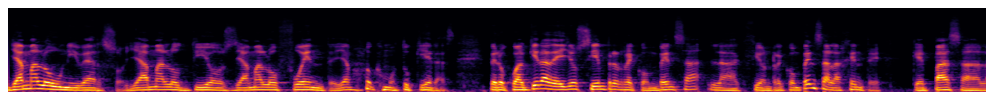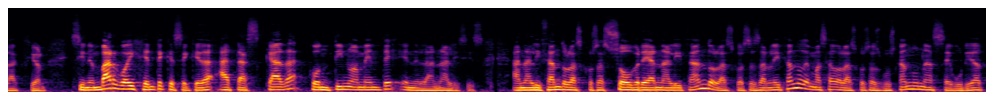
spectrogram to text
Llámalo universo, llámalo Dios, llámalo fuente, llámalo como tú quieras, pero cualquiera de ellos siempre recompensa la acción, recompensa a la gente que pasa a la acción. Sin embargo, hay gente que se queda atascada continuamente en el análisis, analizando las cosas, sobreanalizando las cosas, analizando demasiado las cosas, buscando una seguridad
